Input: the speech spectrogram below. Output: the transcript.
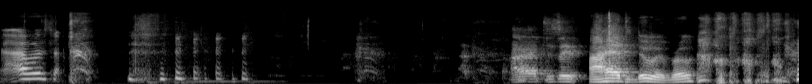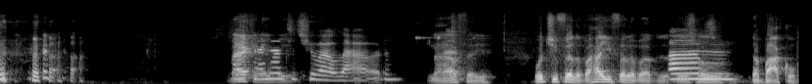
I was. I had to say I had to do it, bro. I try not to chew out loud. Nah, I feel you. What you feel about how you feel about this, this whole Um, debacle?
